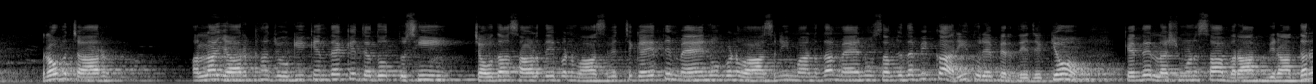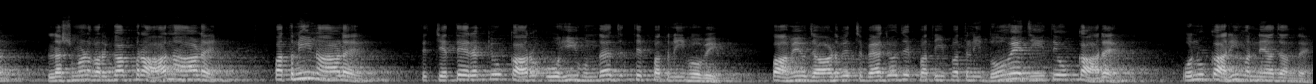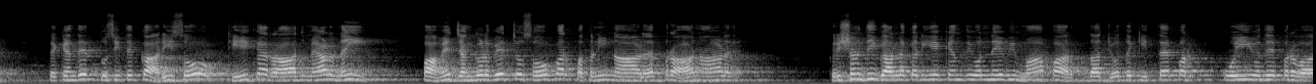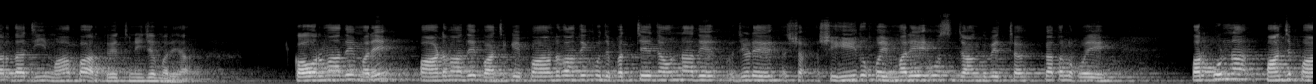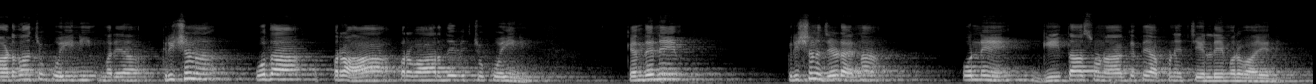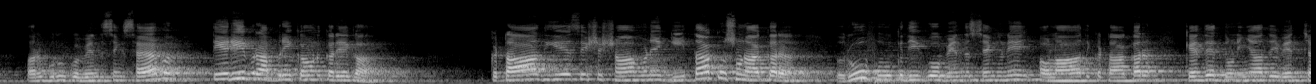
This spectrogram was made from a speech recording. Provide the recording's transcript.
ਰੋਬਚਾਰ ਅੱਲਾ ਯਾਰ ਖਾਂ ਜੋਗੀ ਕਹਿੰਦਾ ਕਿ ਜਦੋਂ ਤੁਸੀਂ 14 ਸਾਲ ਦੇ ਬਨਵਾਸ ਵਿੱਚ ਗਏ ਤੇ ਮੈਂ ਇਹਨੂੰ ਬਨਵਾਸ ਨਹੀਂ ਮੰਨਦਾ, ਮੈਂ ਇਹਨੂੰ ਸਮਝਦਾ ਵੀ ਘਰ ਹੀ ਤੁਰੇ ਫਿਰਦੇ ਜੇ। ਕਿਉਂ? ਕਹਿੰਦੇ ਲక్ష్మణ ਸਾਹਿਬ ਬਰਾਤ ਬਿਰਾਦਰ ਲక్ష్మణ ਵਰਗਾ ਭਰਾ ਨਾਲ ਹੈ, ਪਤਨੀ ਨਾਲ ਹੈ ਤੇ ਚੇਤੇ ਰੱਖਿਓ ਘਰ ਉਹੀ ਹੁੰਦਾ ਜਿੱਥੇ ਪਤਨੀ ਹੋਵੇ। ਭਾਵੇਂ ਉਜਾੜ ਵਿੱਚ ਬਹਿ ਜਾਓ, ਜੇ ਪਤੀ ਪਤਨੀ ਦੋਵੇਂ ਜੀ ਤੇ ਉਹ ਘਰ ਹੈ, ਉਹਨੂੰ ਘਰ ਹੀ ਮੰਨਿਆ ਜਾਂਦਾ ਹੈ। ਤੇ ਕਹਿੰਦੇ, ਤੁਸੀਂ ਤੇ ਘਰ ਹੀ ਸੋ, ਠੀਕ ਹੈ ਰਾਜ ਮਹਿਲ ਨਹੀਂ, ਭਾਵੇਂ ਜੰਗਲ ਵਿੱਚ ਉਹ ਸੋ, ਪਰ ਪਤਨੀ ਨਾਲ ਹੈ, ਭਰਾ ਨਾਲ ਹੈ। ਕ੍ਰਿਸ਼ਨ ਦੀ ਗੱਲ ਕਰੀਏ, ਕਹਿੰਦੇ, ਉਹਨੇ ਵੀ ਮਹਾਭਾਰਤ ਦਾ ਯੁੱਧ ਕੀਤਾ ਪਰ ਕੋਈ ਉਹਦੇ ਪਰਿਵਾਰ ਦਾ ਜੀ ਮਹਾਭਾਰਤ ਵਿੱਚ ਨਹੀਂ ਜੇ ਮਰਿਆ। ਕੌਰਵਾਂ ਦੇ ਮਰੇ, ਪਾਂਡਵਾਂ ਦੇ ਬਚ ਕੇ ਪਾਂਡਵਾਂ ਦੇ ਕੁਝ ਬੱਚੇ ਜਾਂ ਉਹਨਾਂ ਦੇ ਜਿਹੜੇ ਸ਼- ਸ਼ਹੀਦ ਹੋਏ, ਮਰੇ, ਉਸ ਜੰਗ ਵਿੱਚ ਕਤਲ ਹੋਏ। ਪਰ ਉਹਨਾਂ ਪੰਜ ਪਾਂਡਵਾਂ ਚੋਂ ਕੋਈ ਨਹੀਂ ਮਰਿਆ। ਕ੍ਰਿਸ਼ਨ, ਉਹਦਾ ਭਰਾ, ਪਰਿਵਾਰ ਦੇ ਵਿੱਚੋਂ ਕੋਈ ਨਹੀਂ। ਕਹਿੰਦੇ ਨੇ, ਕ੍ਰਿਸ਼ਨ ਜਿਹੜਾ ਹੈ ਨਾ, ਉਹਨੇ ਗੀਤਾ ਸੁਣਾ ਕੇ ਤੇ ਆਪਣੇ ਚੇਲੇ ਮਰਵਾਏ ਨੇ। ਪਰ ਗੁਰੂ ਗੋਬਿੰਦ ਸਿੰਘ ਸਾਹਿਬ, ਤੇਰੀ ਬਰਾਬਰੀ ਕੌਣ ਕਰੇਗਾ? ਕਟਾ ਦਿਏ ਸ਼ਾਮ ਨੇ ਗੀਤਾ ਕੋ ਸੁਣਾ ਕਰ। ਰੂਹ ਫੂਕ ਦੀ ਗੋਬਿੰਦ ਸਿੰਘ ਨੇ ਔਲਾਦ ਕਟਾ ਕਰ। ਕਹਿੰਦੇ, ਦੁਨੀਆ ਦੇ ਵਿੱਚ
